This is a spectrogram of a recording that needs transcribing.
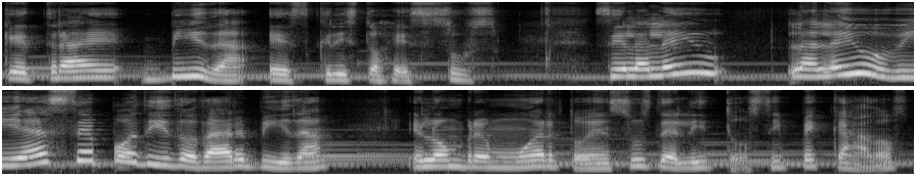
que trae vida es Cristo Jesús. Si la ley, la ley hubiese podido dar vida, el hombre muerto en sus delitos y pecados,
